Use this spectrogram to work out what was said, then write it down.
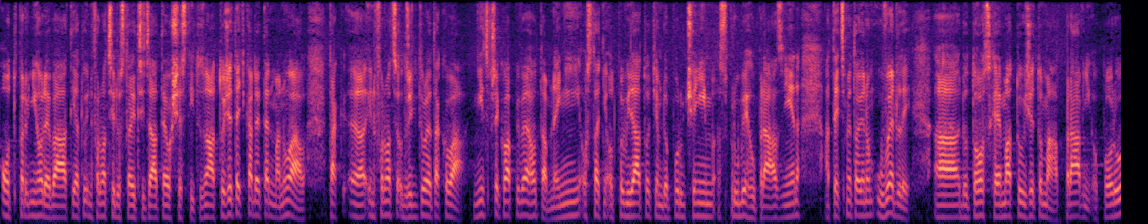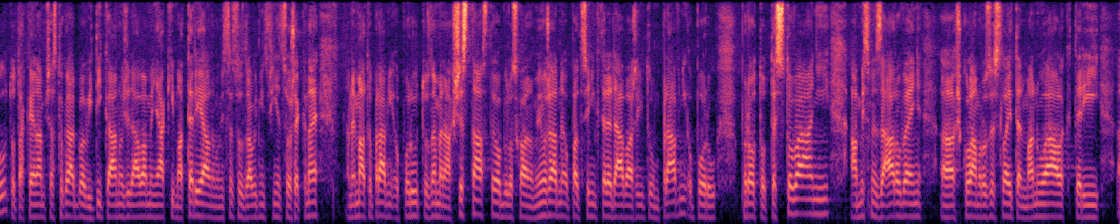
od 1.9. a tu informaci dostali 36. To znamená, to, že teďka jde ten manuál, tak e, informace od ředitele je taková. Nic překvapivého tam není, ostatně odpovídá to těm doporučením z průběhu prázdnin a teď jsme to jenom uvedli a, do toho schématu, že to má právní oporu, to také nám častokrát bylo vytýkáno, že dáváme nějaký materiál nebo ministerstvo zdravotnictví něco řekne a nemá to právní oporu, to znamená 16. bylo schváleno mimořádné opatření, které dává ředitelům právní oporu pro to testování a my jsme zároveň eh, školám rozeslali ten manuál, který eh,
